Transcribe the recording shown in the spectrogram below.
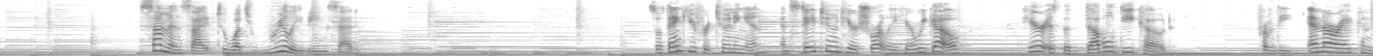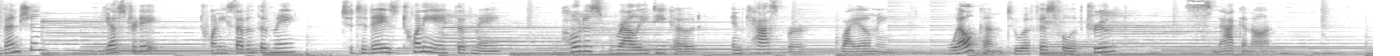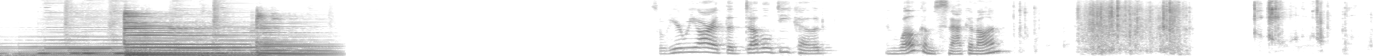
some insight to what's really being said. So, thank you for tuning in and stay tuned here shortly. Here we go. here is the double decode from the NRA convention yesterday, 27th of May, to today's 28th of May, POTUS Rally Decode in Casper, Wyoming. Welcome to A Fistful of Truth, Snack Anon. So here we are at the double decode, and welcome, Snack Anon.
